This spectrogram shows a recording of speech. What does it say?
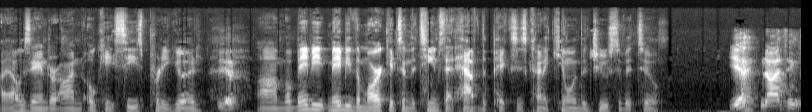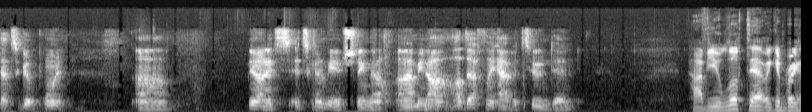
Alexander on OKC is pretty good. Yeah. Um, but maybe maybe the markets and the teams that have the picks is kind of killing the juice of it too. Yeah, no, I think that's a good point. Um, you know, it's it's going to be interesting though. I mean, I'll, I'll definitely have it tuned in. Have you looked at? We can bring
